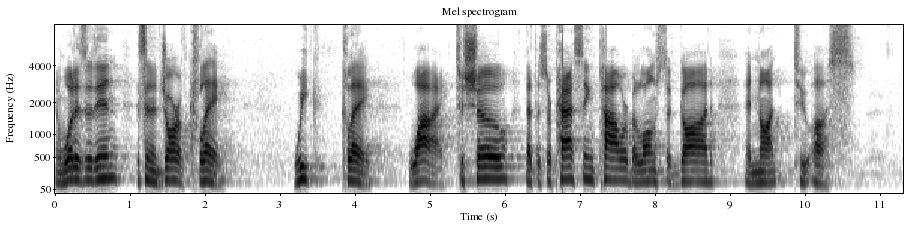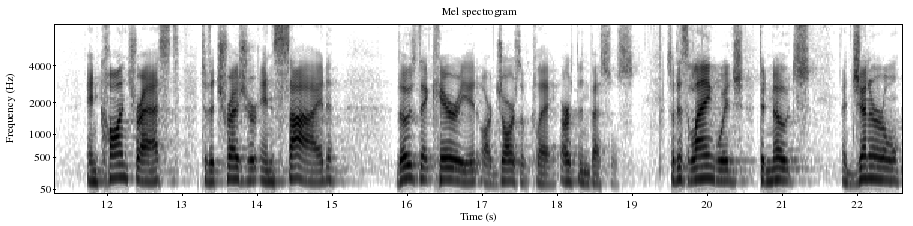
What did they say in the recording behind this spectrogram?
and what is it in? It's in a jar of clay, weak clay. Why? To show that the surpassing power belongs to God and not to us. In contrast to the treasure inside, those that carry it are jars of clay, earthen vessels. So, this language denotes a general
